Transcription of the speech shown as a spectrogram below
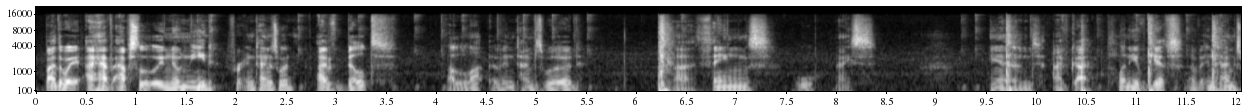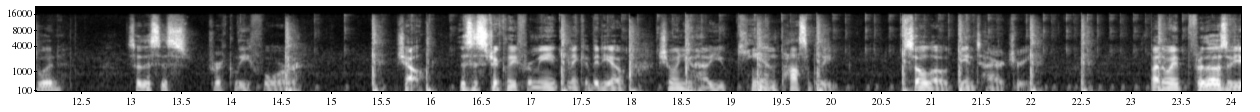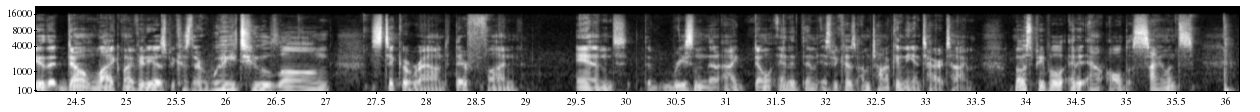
by the way, I have absolutely no need for end times wood. I've built a lot of end times wood uh, things. Ooh, nice. And I've got plenty of gifts of end times wood. So this is strictly for show. This is strictly for me to make a video showing you how you can possibly solo the entire tree. By the way, for those of you that don't like my videos because they're way too long, stick around. They're fun. And the reason that I don't edit them is because I'm talking the entire time. Most people edit out all the silence,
